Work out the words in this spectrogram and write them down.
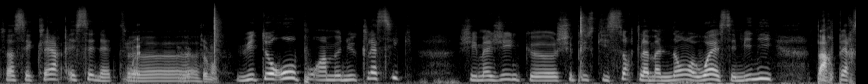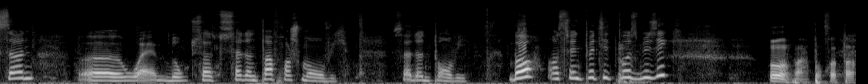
Ça, c'est clair et c'est net. Ouais, Euh, Exactement. 8 euros pour un menu classique. J'imagine que, je sais plus ce qui sortent là maintenant, ouais, c'est mini par personne. Euh, ouais, donc ça, ça donne pas franchement envie. Ça donne pas envie. Bon, on se fait une petite pause musique? Oh, bah, pourquoi pas.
